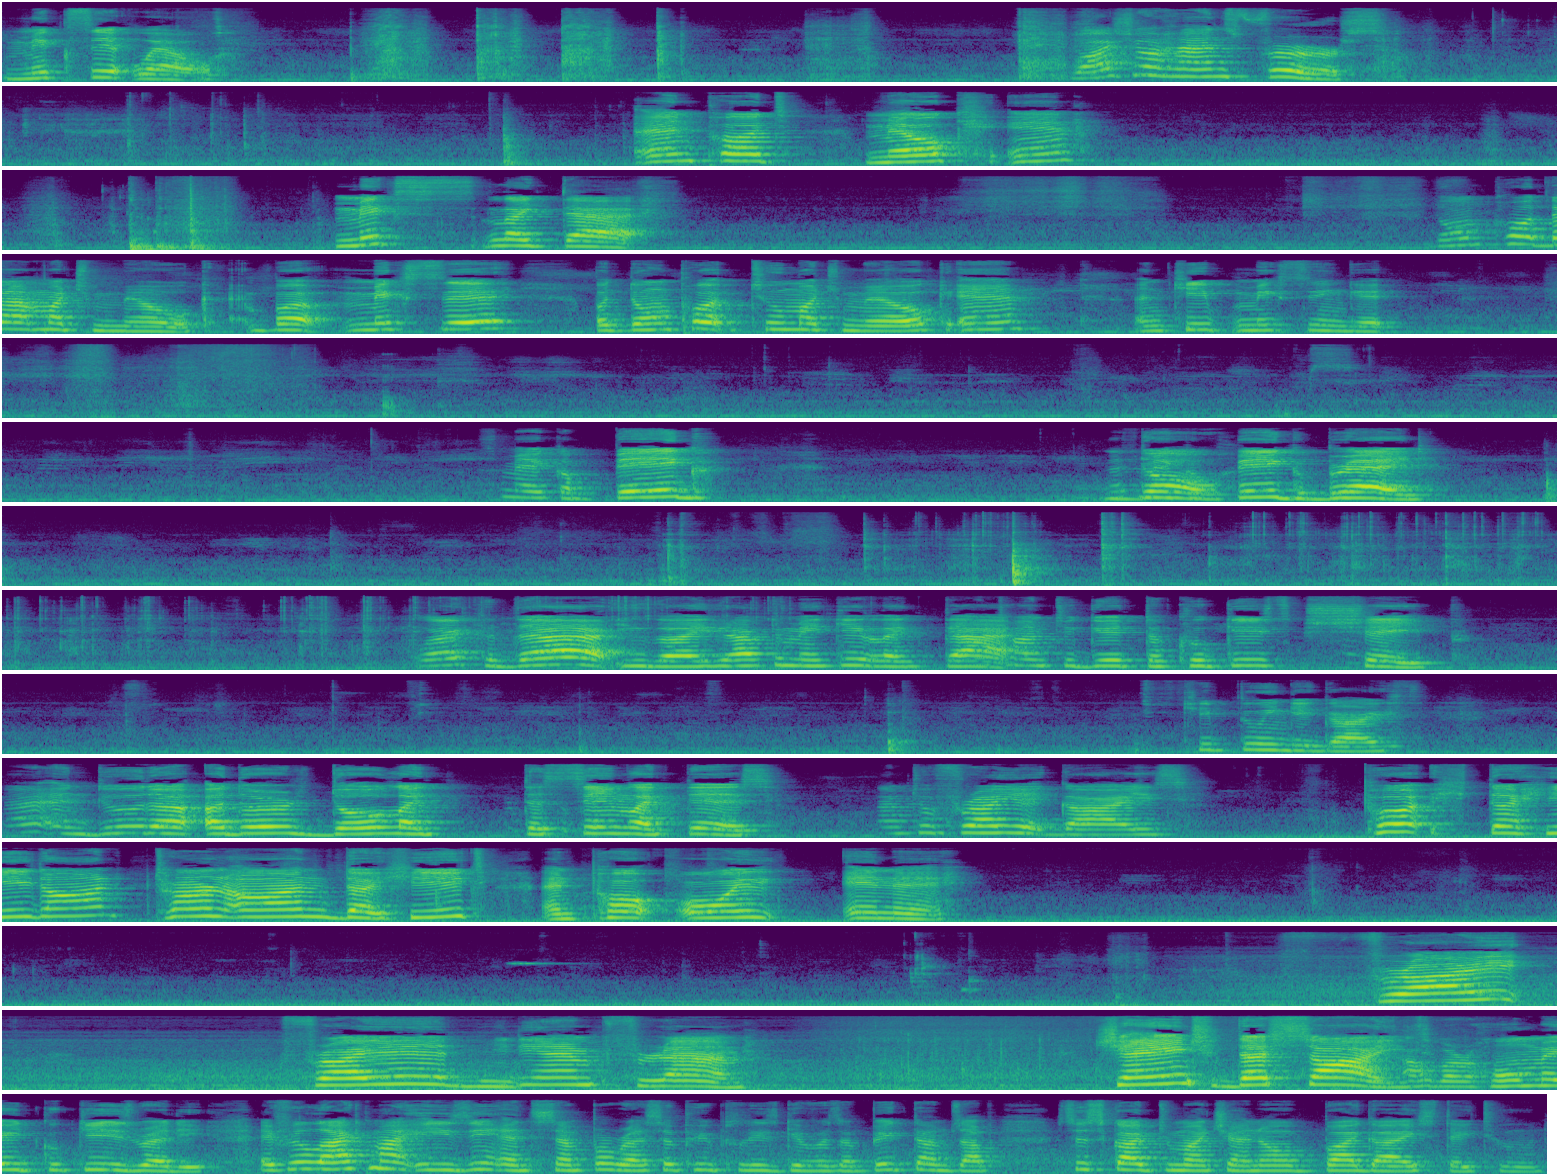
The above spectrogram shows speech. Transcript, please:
mix it well wash your hands first and put milk in. Mix like that. Don't put that much milk, but mix it, but don't put too much milk in and keep mixing it. Make a big Let's dough, big bread. Like that, you guys. You have to make it like that. Time to get the cookies shape. Keep doing it, guys and do the other dough like the same like this. Time to fry it guys. Put the heat on, turn on the heat and put oil in it. Fry, fry it medium flame. Change the size of our homemade cookie is ready. If you liked my easy and simple recipe, please give us a big thumbs up. Subscribe to my channel. Bye guys, stay tuned.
